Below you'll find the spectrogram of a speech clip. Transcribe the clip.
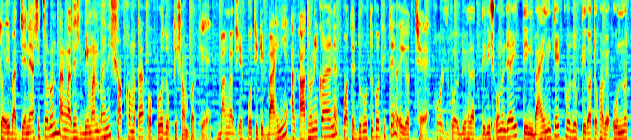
তো এবার জেনে আসি চলুন বাংলাদেশ বিমান বাহিনীর সক্ষমতা ও প্রযুক্তি সম্পর্কে। বাংলাদেশের প্রতিটি বাহিনী আধুনিকায়নের পথে দ্রুত গতিতে এগোচ্ছে। ফোর্স গোল দুই অনুযায়ী তিন বাহিনীকেই প্রযুক্তিগতভাবে উন্নত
